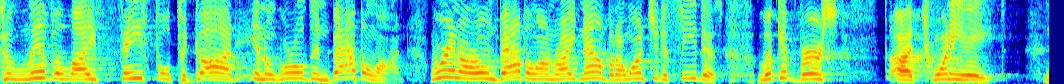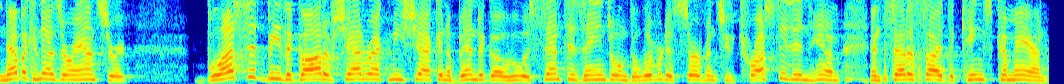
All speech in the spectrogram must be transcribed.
to live a life faithful to God in a world in Babylon. We're in our own Babylon right now, but I want you to see this. Look at verse uh, 28. Nebuchadnezzar answered, Blessed be the God of Shadrach, Meshach, and Abednego, who has sent his angel and delivered his servants who trusted in him and set aside the king's command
